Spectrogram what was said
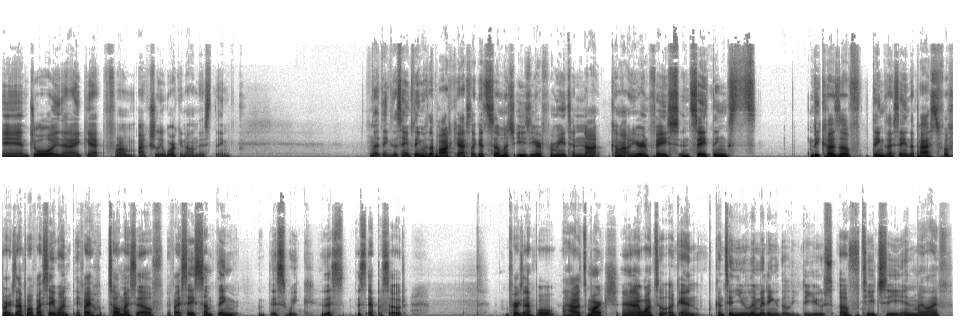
and joy that I get from actually working on this thing. And I think the same thing with the podcast. Like it's so much easier for me to not come out here and face and say things because of things I say in the past. So for example, if I say one if I tell myself if I say something this week, this this episode for example, how it's March, and I want to again continue limiting the the use of THC in my life.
